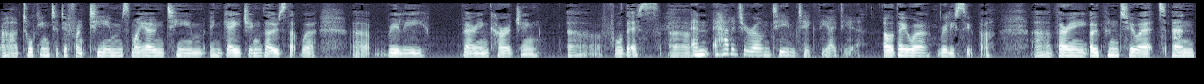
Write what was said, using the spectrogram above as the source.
uh, talking to different teams, my own team, engaging those that were uh, really very encouraging uh, for this. Uh, And how did your own team take the idea? oh, they were really super, uh, very open to it, and.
